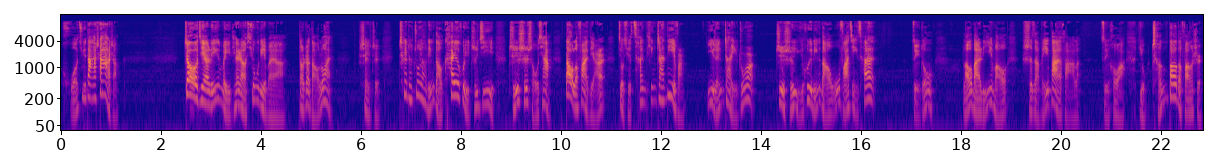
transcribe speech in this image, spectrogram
火炬大厦上。赵建林每天让兄弟们啊到这捣乱，甚至趁着重要领导开会之机，指使手下到了饭点就去餐厅占地方，一人占一桌，致使与会领导无法进餐。最终，老板李某实在没办法了。最后啊，用承包的方式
